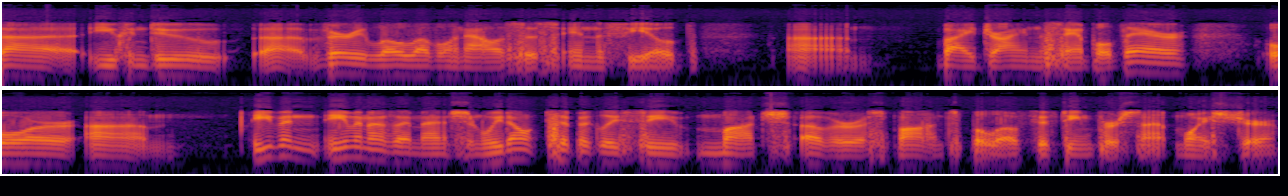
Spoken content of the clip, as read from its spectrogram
Uh, you can do uh, very low level analysis in the field um, by drying the sample there, or um, even even as I mentioned, we don't typically see much of a response below 15% moisture.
